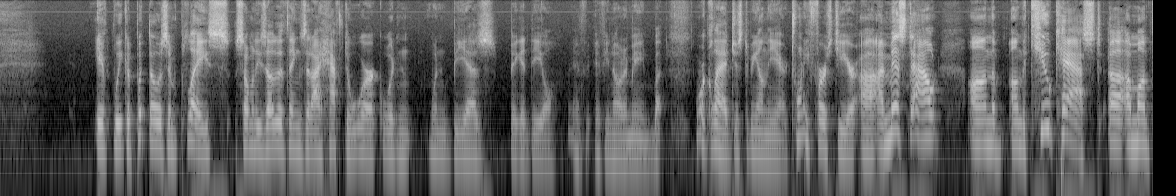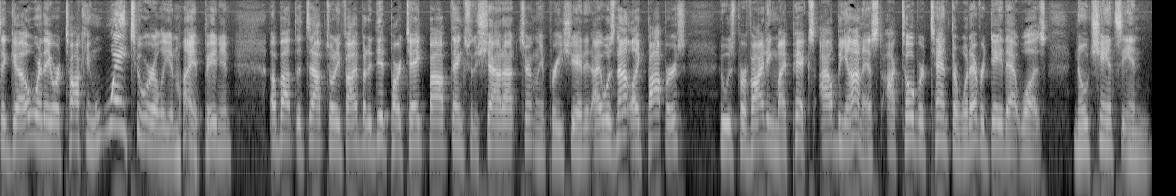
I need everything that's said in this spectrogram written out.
if we could put those in place, some of these other things that I have to work wouldn't wouldn't be as big a deal, if, if you know what I mean. But we're glad just to be on the air. 21st year. Uh, I missed out on the on the QCast uh, a month ago where they were talking way too early, in my opinion, about the top 25. But I did partake. Bob, thanks for the shout out. Certainly appreciate it. I was not like Poppers. Who was providing my picks? I'll be honest. October 10th or whatever day that was, no chance in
